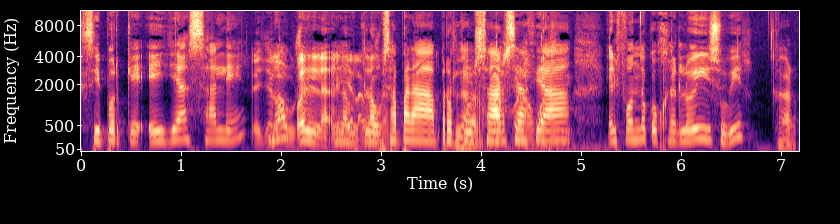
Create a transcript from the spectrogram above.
Sí, porque ella sale, Ella ¿no? la usa, la, ella la- la la usa. usa para propulsarse el agua, hacia el fondo, cogerlo y subir. Claro.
